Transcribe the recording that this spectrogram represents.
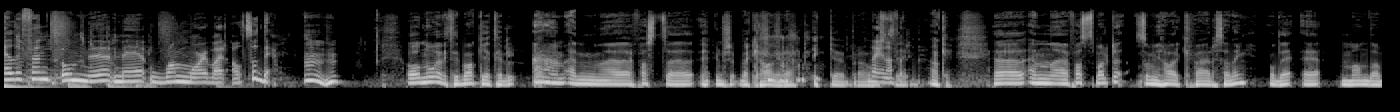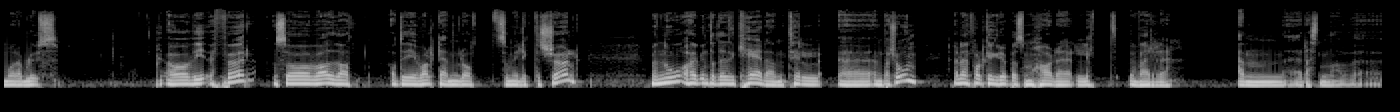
Elephant og Mø med One More var altså det. Og nå er vi tilbake til en eh, fast eh, Unnskyld, beklager det. Ikke bra. Det er innafor. Okay. Eh, En eh, fast spalte som vi har hver sending, og det er Mandag morgen blues. Og vi, før så var det da at vi valgte en låt som vi likte sjøl, men nå har vi begynt å dedikere den til eh, en person eller en folkegruppe som har det litt verre enn resten av eh,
